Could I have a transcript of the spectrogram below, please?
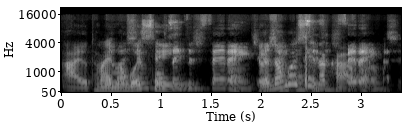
Ah, eu também Mas eu não um gostei. conceito diferente. Eu achei não um gostei da conceito capa. Diferente.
